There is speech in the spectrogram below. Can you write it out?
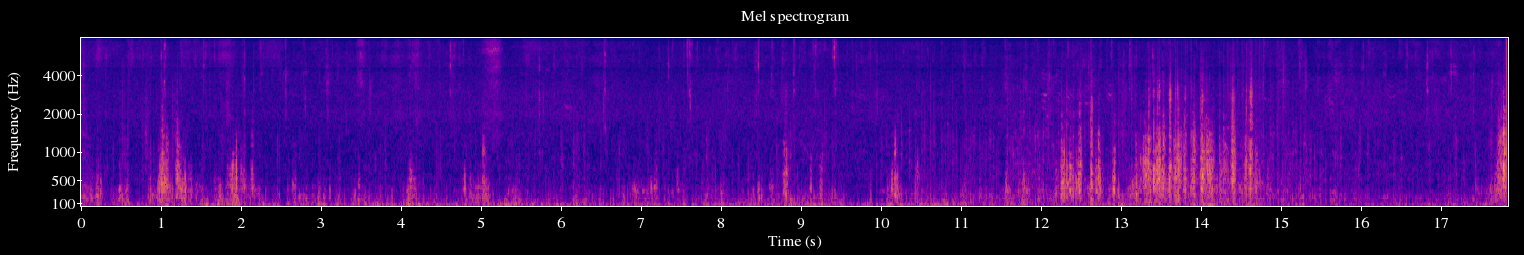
Oh.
